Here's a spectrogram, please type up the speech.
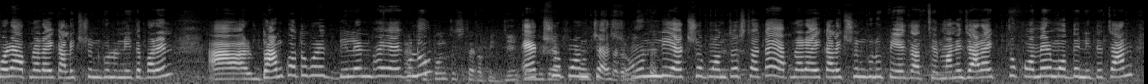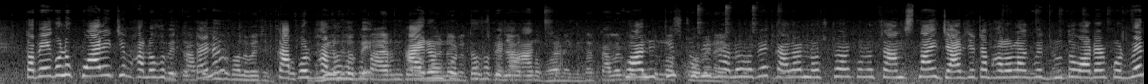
করে আপনারা এই কালেকশনগুলো নিতে পারেন। আর দাম কত করে দিলেন ভাই এগুলো? 150 টাকা একশো পঞ্চাশ অনলি একশো পঞ্চাশ টাকায় আপনারা এই কালেকশনগুলো পেয়ে যাচ্ছেন। মানে যারা একটু কমের মধ্যে নিতে চান তবে এগুলো কোয়ালিটি ভালো হবে তো তাই না? কাপড় ভালো হবে। আয়রন করতে হবে না আচ্ছা। কোয়ালিটি খুবই ভালো হবে কালার নষ্ট হওয়ার কোনো চান্স নাই। যার যেটা ভালো লাগবে দ্রুত অর্ডার করবেন।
